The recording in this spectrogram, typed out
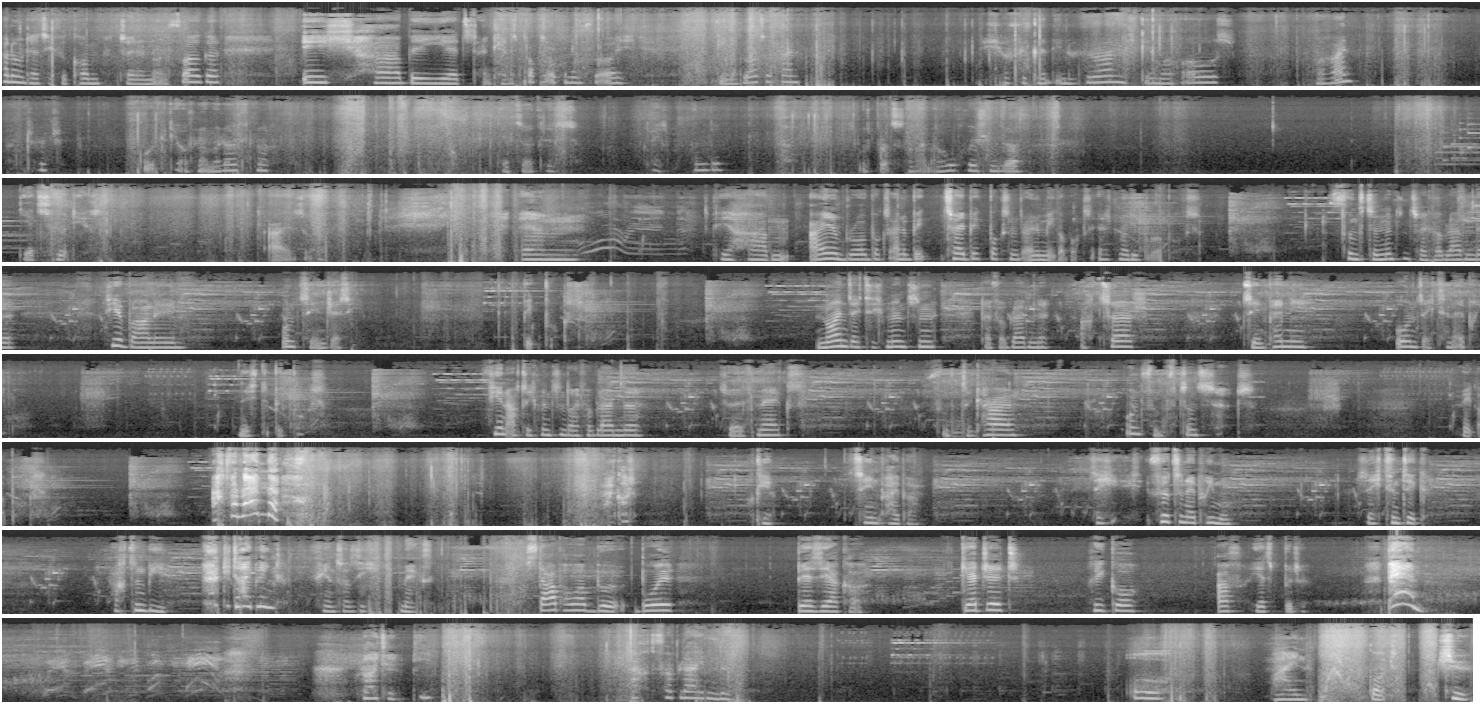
Hallo und herzlich willkommen zu einer neuen Folge. Ich habe jetzt ein kleines Box-Opening für euch. Gehen wir Browser rein. Ich hoffe, ihr könnt ihn hören. Ich gehe mal raus. Mal rein. Wartet. Gut, die Aufnahme läuft noch. Jetzt sollte es gleich mal angehen. Ich muss Browser noch einmal hochwischen. So. Jetzt hört ihr es. Also. Ähm, wir haben eine Brawlbox, eine Big, zwei Big Boxen und eine Megabox. Erstmal die Brawlbox. 15 Münzen, zwei verbleibende, 4 Barley und 10 Jesse. Big Box. 69 Münzen, drei verbleibende, 8 Search, 10 Penny und 16 El Primo. Nächste Big Box. 84 Münzen, 3 verbleibende, 12 Max, 15 Karl und 15 Search. Megabox. 8 verbleibende! Oh mein Gott. Okay. 10 Piper. 14 El Primo. 16 Tick. 18 B. Die 3 blinkt. 24 Max. Star Power Bull Berserker. Gadget Rico Aff. Jetzt bitte. Pam! Leute, die acht verbleibende. Oh mein Gott. Tschüss.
